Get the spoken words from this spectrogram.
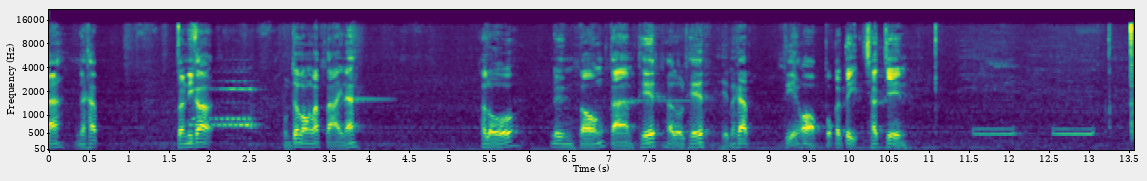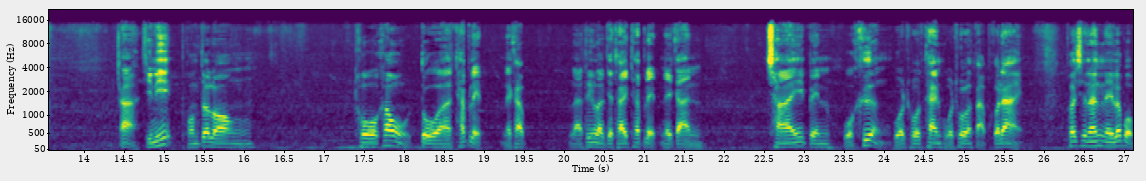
นะนะครับ ตอนนี้ก็ผมจะลองรับสายนะ ฮัลโหลหนึ่งสองสามเทส ฮัลโหลเทส เห็นไหมครับ เสียงออกปกติชัดเจน อะ ทีนี้ผมจะลอง โทรเข้าตัวแท็บเล็ตนะครับนะซึ่งเราจะใช้แท็บเล็ตในการใช้เป็นหัวเครื่องหัวโทรแทนหัวโทรศัพท์ก็ได้ เพราะฉะนั้นในระบบ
